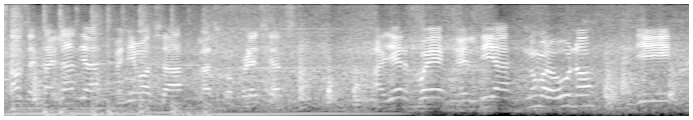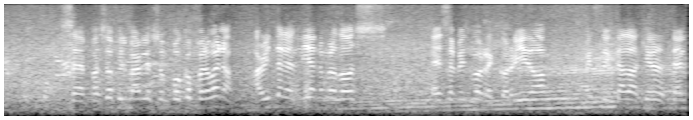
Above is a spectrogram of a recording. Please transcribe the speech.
Estamos en Tailandia, venimos a las conferencias. Ayer fue el día número uno y se pasó a filmarles un poco, pero bueno, ahorita en el día número dos es el mismo recorrido. Estoy quedado aquí en el hotel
